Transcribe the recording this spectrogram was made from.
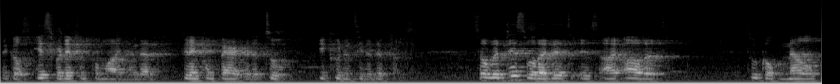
because his were different from mine, and then if you then compared it with a tool, you couldn't see the difference. So with this, what I did is I added tool called meld.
